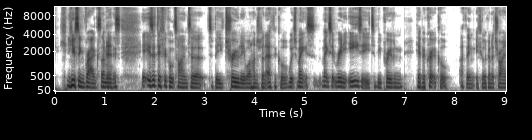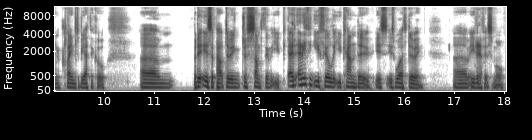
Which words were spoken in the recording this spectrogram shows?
using rags. I mean Yeah. it's it is a difficult time to to be truly 100% ethical which makes makes it really easy to be proven hypocritical i think if you're going to try and claim to be ethical. Um but it is about doing just something that you anything you feel that you can do is is worth doing um, even Yeah. if it's small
